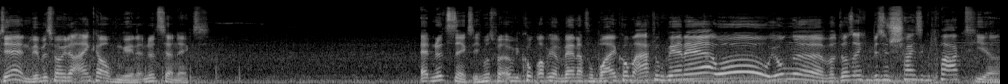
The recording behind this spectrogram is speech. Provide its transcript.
Denn wir müssen mal wieder einkaufen gehen. Das nützt ja nichts. Es nützt nichts. Ich muss mal irgendwie gucken, ob ich an Werner vorbeikomme. Achtung, Werner! Wow, Junge! Du hast echt ein bisschen scheiße geparkt hier.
